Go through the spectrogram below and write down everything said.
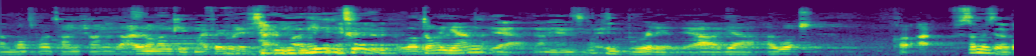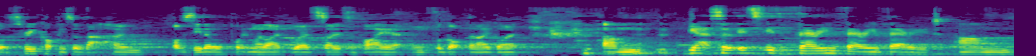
um, Once Upon a Time in China, that Iron. Monkey. My favorite is Iron Monkey. Me too. I love Donnie Iron- Yen? Yeah, Donnie Yen is amazing. brilliant. Yeah. Uh, yeah, I watched. quite- I, for some reason, I got three copies of that at home. Obviously, there was a point in my life where I decided to buy it and forgot that I got it. Um, yeah, so it's it's very, very varied. Um,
